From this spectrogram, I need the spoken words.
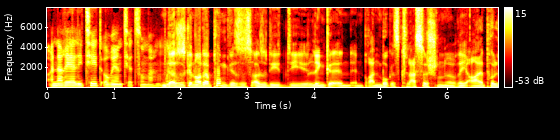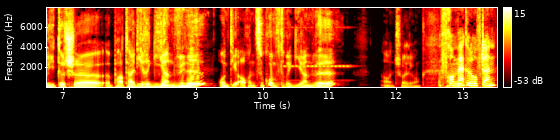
an der Realität orientiert zu machen. Das ist genau der Punkt. Es ist also die, die Linke in, in Brandenburg ist klassisch eine realpolitische Partei, die regieren will und die auch in Zukunft regieren will. Oh, Entschuldigung. Frau Merkel ruft an.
